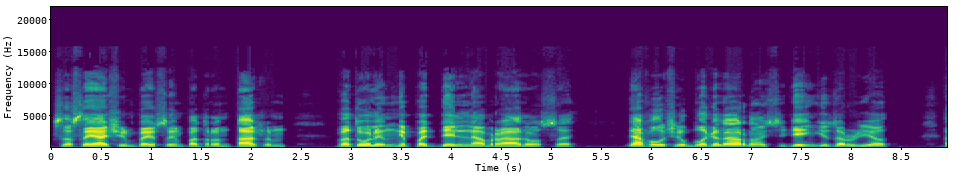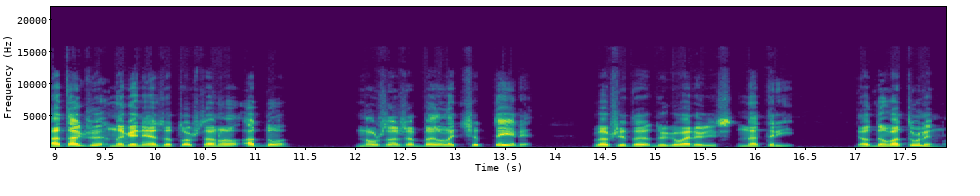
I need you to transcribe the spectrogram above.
с настоящим поясным патронтажем Ватулин неподдельно обрадовался. Я получил благодарность и деньги за ружье, а также нагоняя за то, что оно одно. Нужно же было четыре. Вообще-то договаривались на три. Одно Ватулину.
